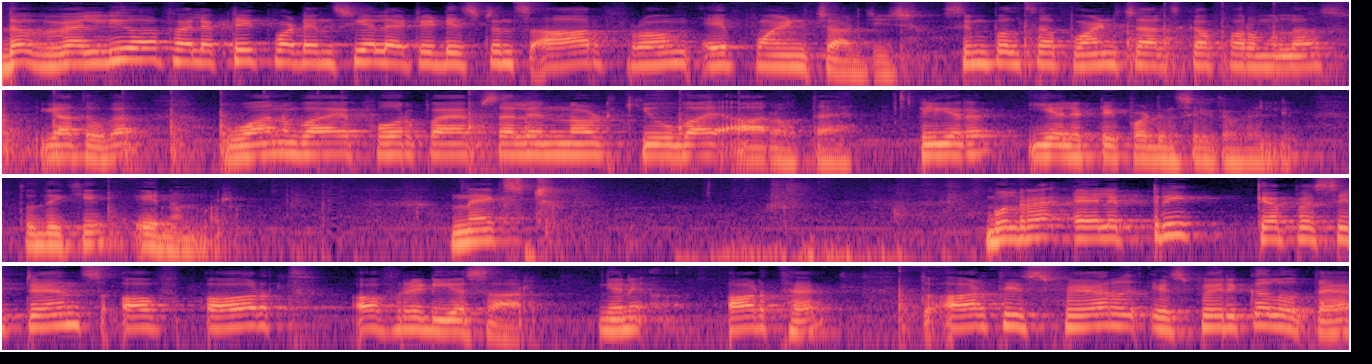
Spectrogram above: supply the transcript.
the value of electric potential at a distance R from a point charges simple सा पॉइंट चार्ज का फॉर्मूला याद होगा। One by four pi epsilon naught q by R होता है। क्लियर है? ये इलेक्ट्रिक पोटेंशियल का वैल्यू तो देखिए ए नंबर नेक्स्ट बोल रहा है electric capacitance of earth of radius R यानी अर्थ है तो अर्थ स्फेयर स्फेरिकल होता है।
